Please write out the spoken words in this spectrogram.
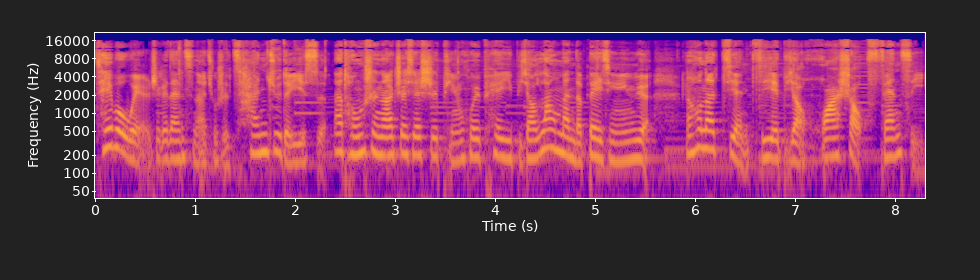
tableware 这个单词呢，就是餐具的意思。那同时呢，这些视频会配以比较浪漫的背景音乐，然后呢，剪辑也比较花哨 （fancy）。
